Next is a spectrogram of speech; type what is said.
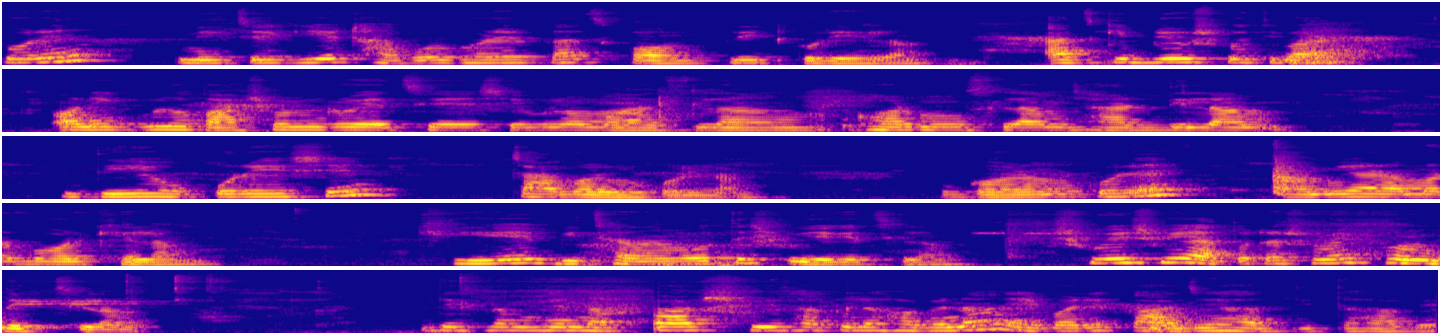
করে নিচে গিয়ে ঠাকুর ঘরের কাজ কমপ্লিট করে এলাম। আজকে বৃহস্পতিবার। অনেকগুলো বাসন রয়েছে, সেগুলো মাজলাম, ঘর মুছলাম, ঝাড় দিলাম। দিয়ে উপরে এসে চা গরম করলাম। গরম করে আমি আর আমার বর খেলাম। খেয়ে বিছানার মধ্যে শুয়ে গেছিলাম। শুয়ে শুয়ে এতটা সময় ফোন দেখছিলাম। দেখলাম যে না, আর শুয়ে থাকলে হবে না, এবারে কাজে হাত দিতে হবে।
